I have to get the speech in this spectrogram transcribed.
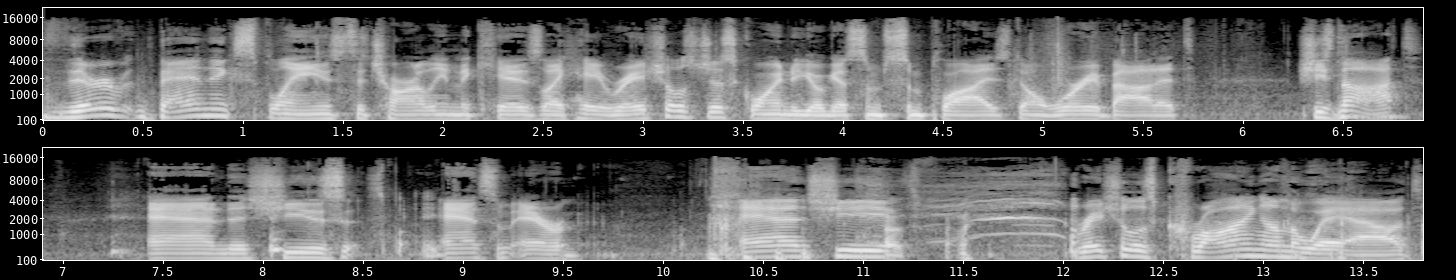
there Ben explains to Charlie and the kids like, "Hey, Rachel's just going to go get some supplies. Don't worry about it. She's not, and she's and some air, and she." That's funny. Rachel is crying on the way out,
